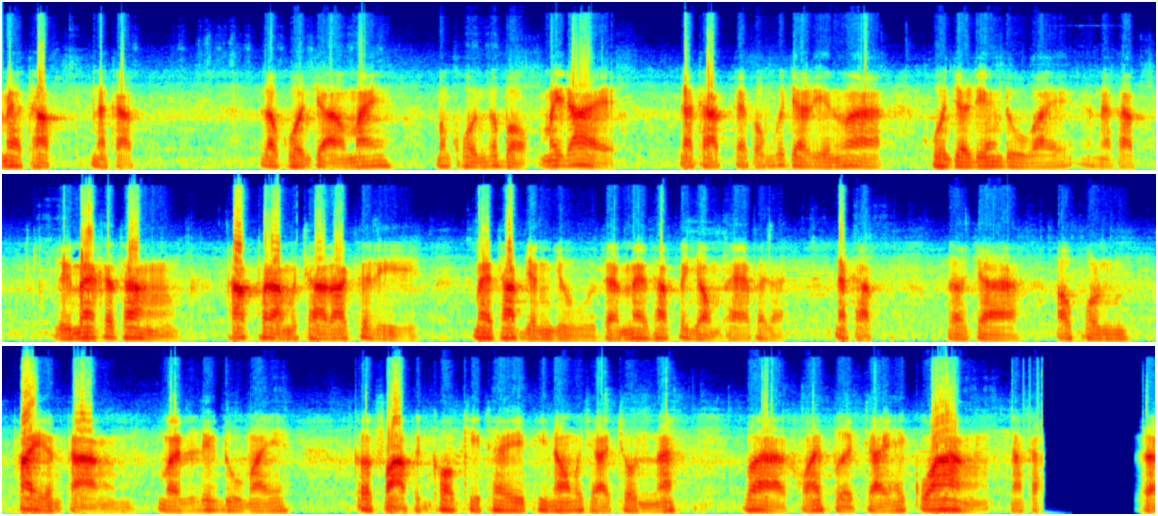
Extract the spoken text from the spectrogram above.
แม่ทัพนะครับ เราควรจะเอาไหมบางคนก็บอกไม่ได้นะครับ แต่ผมก็จะเรียนว่าควรจะเลี้ยงดูไว้นะครับ หรือแม้กระทั่งพรรคพลังประชารัฐก็ดี แม่ทัพยังอยู่ แต่แม่ทัพก็ยอมแพ้ไปแล้วนะครับ เราจะเอาพล ไพ่ต่างๆ มาเลี้ยงดูไหม ก็ฝากเป็นข้อคิดให้พี่น้องประชาชนนะ ว่าขอให้เปิดใจให้กว้างนะครับ เพื่อ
